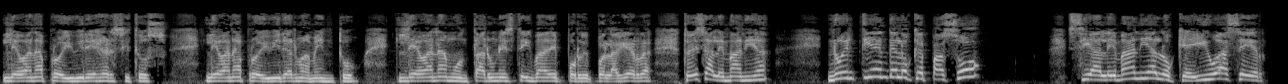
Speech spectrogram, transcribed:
le van a prohibir ejércitos, le van a prohibir armamento, le van a montar un estigma de, por, por la guerra. Entonces Alemania no entiende lo que pasó. Si Alemania lo que iba a hacer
